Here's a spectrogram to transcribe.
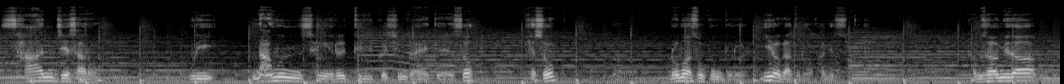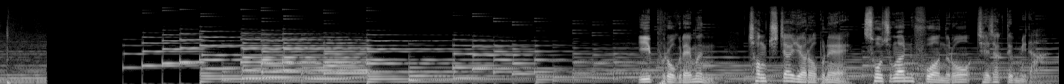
산제사로 우리 남은 생애를 드릴 것인가에 대해서 계속 로마서 공부를 이어가도록 하겠습니다. 감사합니다. 이 프로그램은 청취자 여러분의 소중한 후원으로 제작됩니다.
